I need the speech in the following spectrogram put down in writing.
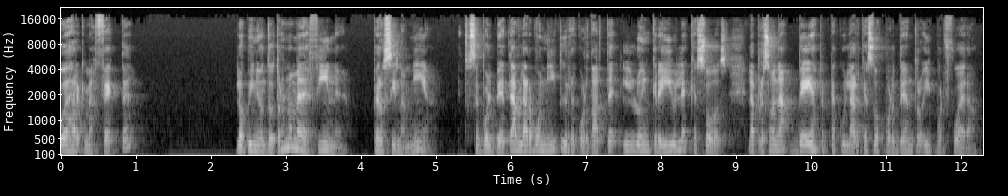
¿Voy a dejar que me afecte? La opinión de otros no me define, pero sí la mía. Entonces, volvete a hablar bonito y recordarte lo increíble que sos, la persona bella, espectacular que sos por dentro y por fuera.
